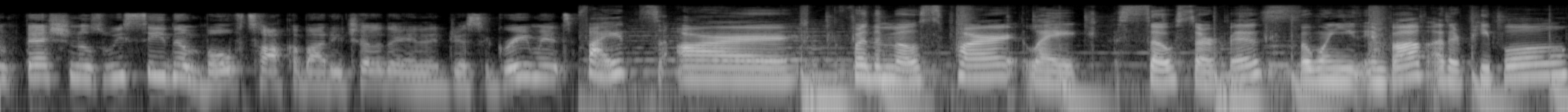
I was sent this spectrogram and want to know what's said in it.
confessionals, we see them both talk about each other and their disagreements. Fights are, for the most part, like so surface. But when you involve other people,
